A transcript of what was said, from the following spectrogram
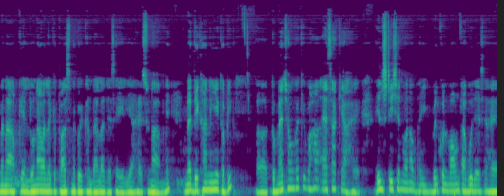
बना आपके लोनावाला के पास में कोई खंडाला जैसा एरिया है, सुना हमने। मैंने देखा नहीं है कभी। तो मैं चाहूँगा कि वहाँ ऐसा क्या है? हिल स्टेशन भाई, बिल्कुल माउंट आबू जैसा है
